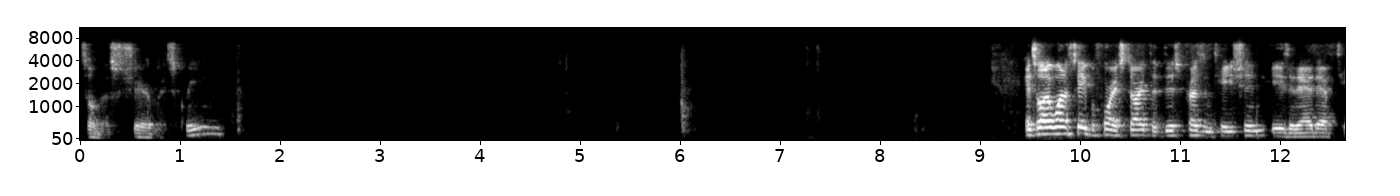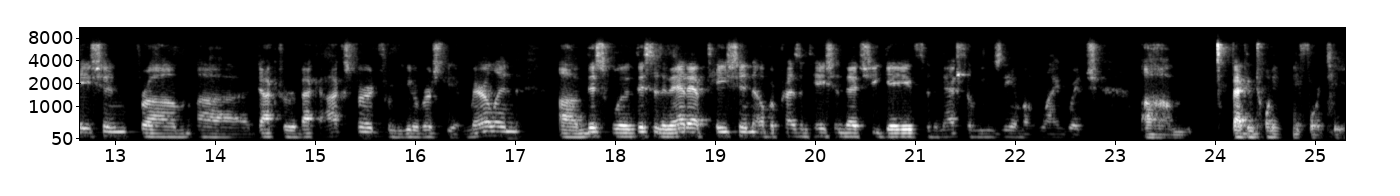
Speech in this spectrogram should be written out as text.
So I'm going to share my screen. And so I want to say before I start that this presentation is an adaptation from uh, Dr. Rebecca Oxford from the University of Maryland. Um, this was this is an adaptation of a presentation that she gave to the National Museum of Language um, back in 2014.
